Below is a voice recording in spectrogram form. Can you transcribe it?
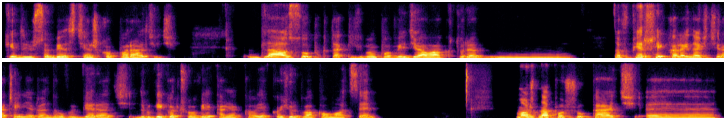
kiedy już sobie jest ciężko poradzić. Dla osób takich bym powiedziała, które mm, no w pierwszej kolejności raczej nie będą wybierać drugiego człowieka jako, jako źródła pomocy. Można poszukać y,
